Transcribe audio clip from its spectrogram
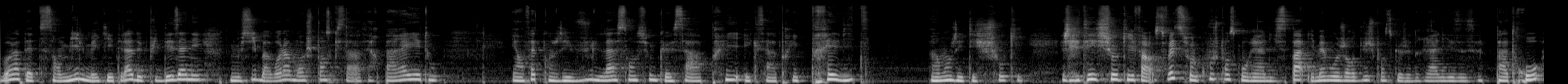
voilà, peut-être 100 000, mais qui était là depuis des années. Je me suis dit, bah voilà, moi je pense que ça va faire pareil et tout. Et en fait, quand j'ai vu l'ascension que ça a pris et que ça a pris très vite, vraiment j'ai été choquée. J'ai été choquée. Enfin, en fait, sur le coup, je pense qu'on réalise pas, et même aujourd'hui, je pense que je ne réalise pas trop.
